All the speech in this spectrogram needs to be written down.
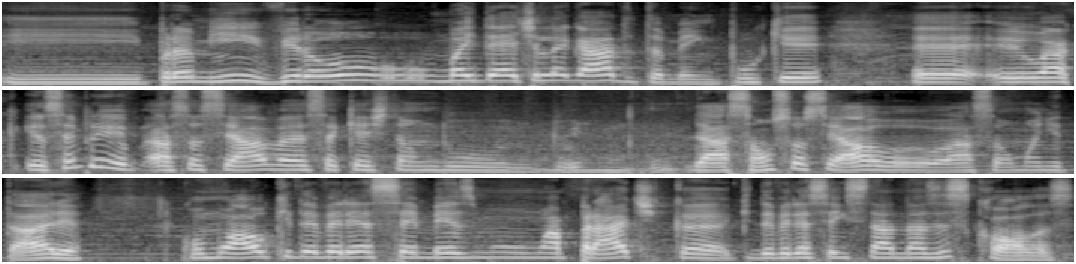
e pra mim virou uma ideia de legado também, porque é, eu, eu sempre associava essa questão do, do- da ação social, ação humanitária, como algo que deveria ser mesmo uma prática que deveria ser ensinado nas escolas.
